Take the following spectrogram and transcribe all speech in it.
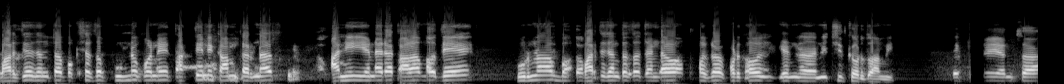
भारतीय जनता पक्षाचं पूर्णपणे ताकदीने काम करणार आणि येणाऱ्या काळामध्ये पूर्ण भारतीय जनताचा झेंडा फड- फडकावून घेणं निश्चित करतो आम्ही. यांचा.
